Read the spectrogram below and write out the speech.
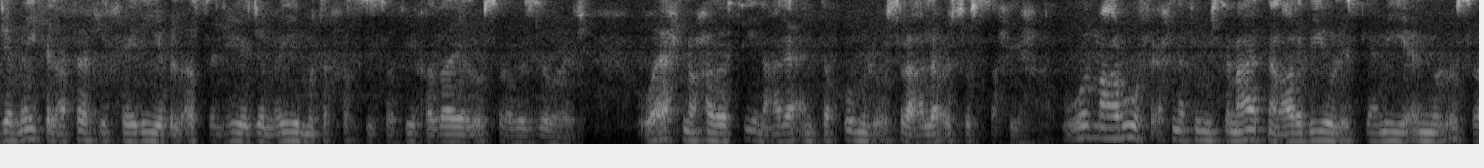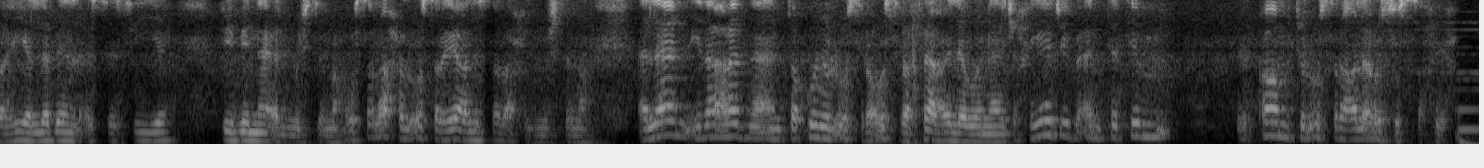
جمعية العفاف الخيرية بالأصل هي جمعية متخصصة في قضايا الأسرة والزواج وإحنا حريصين على أن تقوم الأسرة على أسس صحيحة، ومعروف إحنا في مجتمعاتنا العربية والإسلامية إنه الأسرة هي اللبنة الأساسية في بناء المجتمع، وصلاح الأسرة يعني صلاح المجتمع. الآن إذا أردنا أن تكون الأسرة أسرة فاعلة وناجحة يجب أن تتم إقامة الأسرة على أسس صحيحة.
